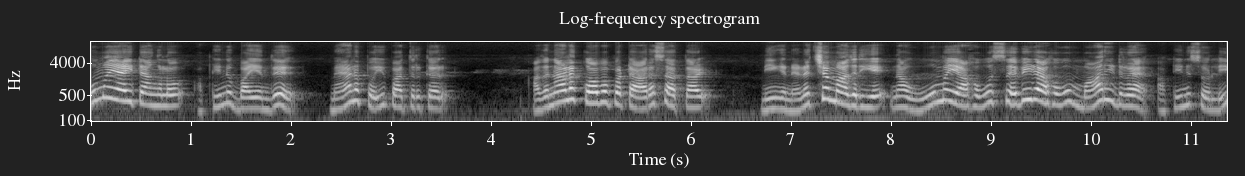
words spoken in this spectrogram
ஊமையாயிட்டாங்களோ அப்படின்னு பயந்து மேலே போய் பார்த்துருக்காரு. அதனால் கோபப்பட்ட அரசாத்தாள் நீங்கள் நினச்ச மாதிரியே நான் ஊமையாகவும் செவிடாகவும் மாறிடுறேன் அப்படின்னு சொல்லி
